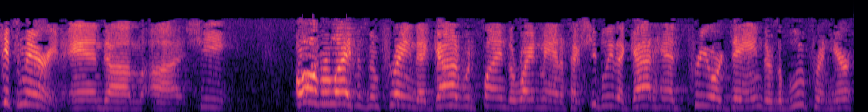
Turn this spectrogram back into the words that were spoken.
gets married, and um, uh, she all of her life has been praying that God would find the right man. In fact, she believed that God had preordained, there's a blueprint here,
